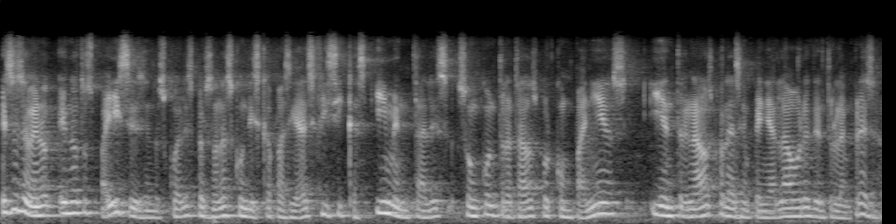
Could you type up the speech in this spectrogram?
Eso se ve en otros países en los cuales personas con discapacidades físicas y mentales son contratados por compañías y entrenados para desempeñar labores dentro de la empresa.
